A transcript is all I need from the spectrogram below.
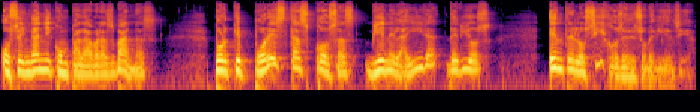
os engañe con palabras vanas, porque por estas cosas viene la ira de Dios entre los hijos de desobediencia.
